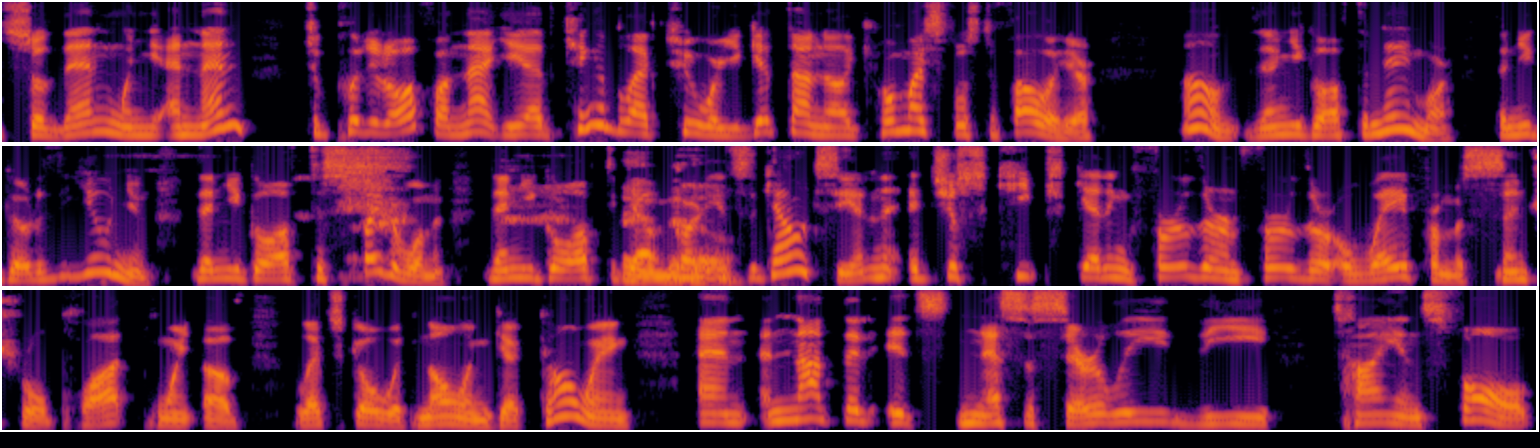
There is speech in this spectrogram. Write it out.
So then when you, and then to put it off on that, you have King in Black 2 where you get done, like, who am I supposed to follow here? Oh, then you go off to Namor. Then you go to the Union. Then you go off to Spider Woman. then you go off to Gal- Guardians of the Galaxy. And it just keeps getting further and further away from a central plot point of let's go with Nolan, get going. And, and not that it's necessarily the tie in's fault,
